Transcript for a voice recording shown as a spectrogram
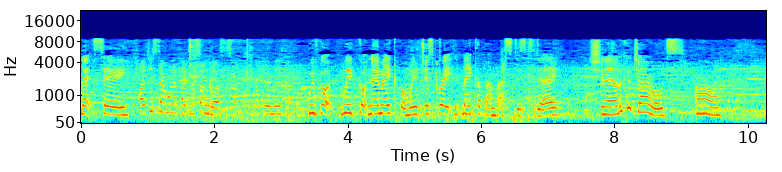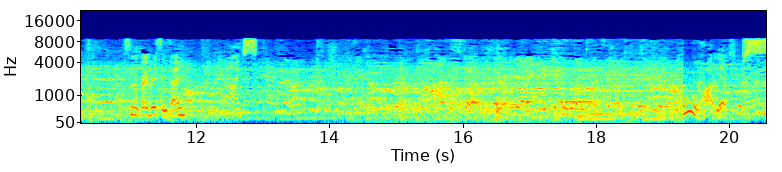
Let's see. I just don't want to take my sunglasses off. I'm not doing makeup on. We've got we've got no makeup on. We're just great makeup ambassadors today. Chanel, look at Jarrold's. Oh, it's not very busy though. Nice. Ooh, hot lips.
